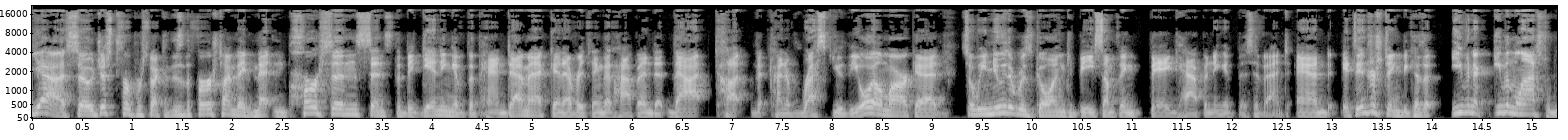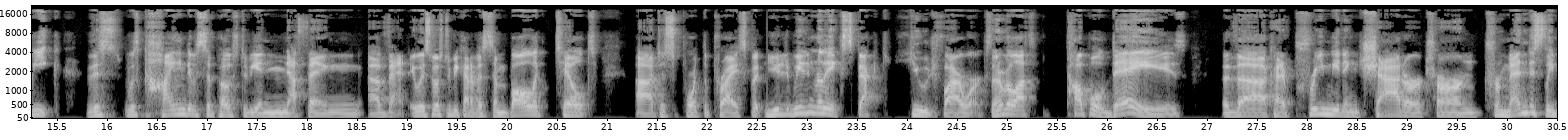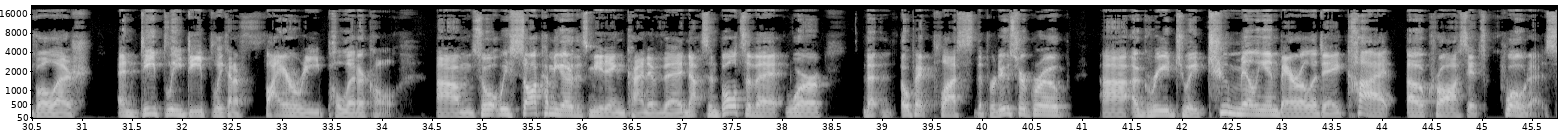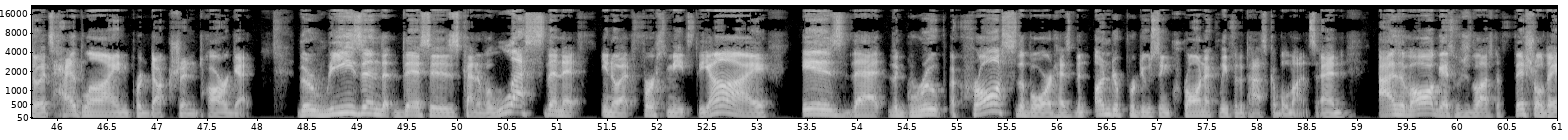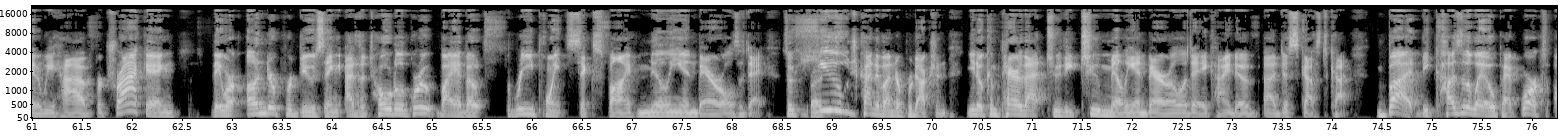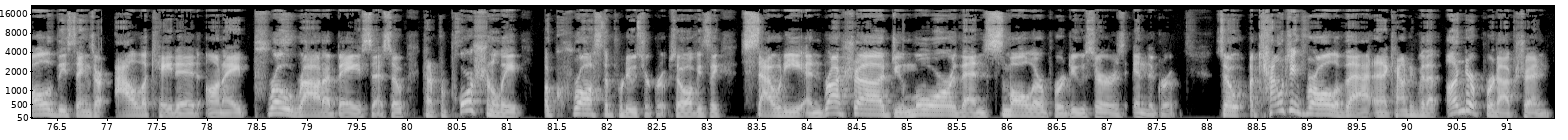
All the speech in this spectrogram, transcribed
Yeah, so just for perspective, this is the first time they've met in person since the beginning of the pandemic and everything that happened at that cut that kind of rescued the oil market. So we knew there was going to be something big happening at this event. And it's interesting because even even last week, this was kind of supposed to be a nothing event. It was supposed to be kind of a symbolic tilt uh, to support the price, but you, we didn't really expect huge fireworks. And over the last couple days, the kind of pre-meeting chatter turned tremendously bullish and deeply, deeply kind of fiery political. Um, so what we saw coming out of this meeting, kind of the nuts and bolts of it, were that OPEC plus the producer group uh, agreed to a two million barrel a day cut across its quotas, so its headline production target. The reason that this is kind of less than it, you know, at first meets the eye is that the group across the board has been underproducing chronically for the past couple of months. And as of August, which is the last official data we have for tracking, they were underproducing as a total group by about 3.65 million barrels a day. So huge kind of underproduction. You know, compare that to the 2 million barrel a day kind of uh, discussed cut. But because of the way OPEC works, all of these things are allocated on a pro rata basis. So kind of proportionally across the producer group. So obviously, Saudi and Russia do more than smaller producers in the group. So accounting for all of that and accounting for that underproduction,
